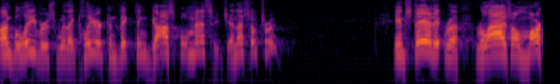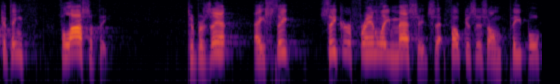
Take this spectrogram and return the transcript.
unbelievers with a clear, convicting gospel message. And that's so true. Instead, it re- relies on marketing philosophy to present a seek, seeker friendly message that focuses on people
